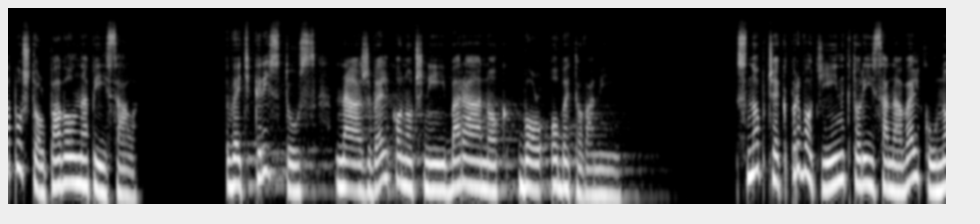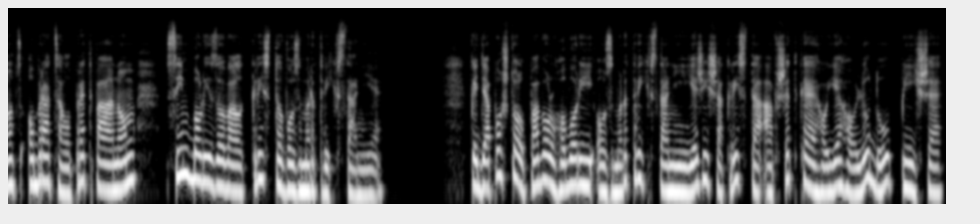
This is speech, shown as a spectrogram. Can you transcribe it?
Apoštol Pavol napísal Veď Kristus, náš veľkonočný baránok, bol obetovaný. Snopček prvotín, ktorý sa na Veľkú noc obracal pred pánom, symbolizoval Kristovo zmrtvých vstanie. Keď apoštol Pavol hovorí o zmrtvých vstaní Ježiša Krista a všetkého jeho ľudu, píše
